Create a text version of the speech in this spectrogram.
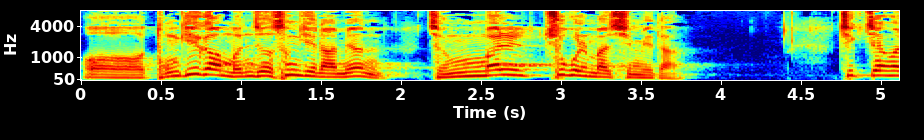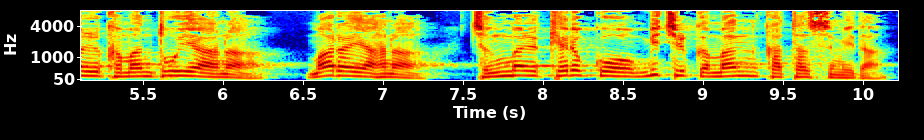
어, 동기가 먼저 승진하면 정말 죽을 맛입니다. 직장을 그만두어야 하나 말아야 하나 정말 괴롭고 미칠 것만 같았습니다.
